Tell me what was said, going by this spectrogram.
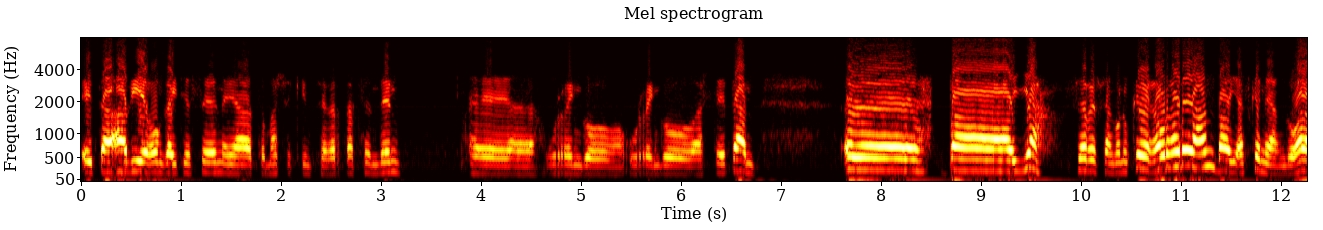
eta adi egon gaitezen, ea Tomasekin zegertatzen den, e, urrengo, urrengo asteetan. E, ba, ja, zer esango nuke, gaur garean, bai, azkenean goa,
